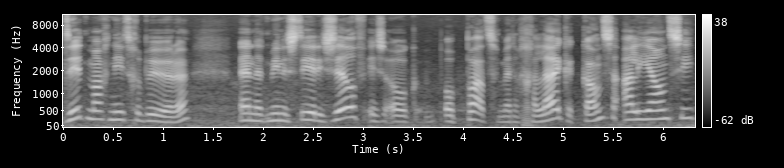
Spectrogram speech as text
Dit mag niet gebeuren. En het ministerie zelf is ook op pad met een gelijke kansenalliantie.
